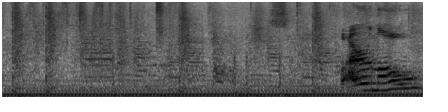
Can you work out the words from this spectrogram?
Fire in the hole.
